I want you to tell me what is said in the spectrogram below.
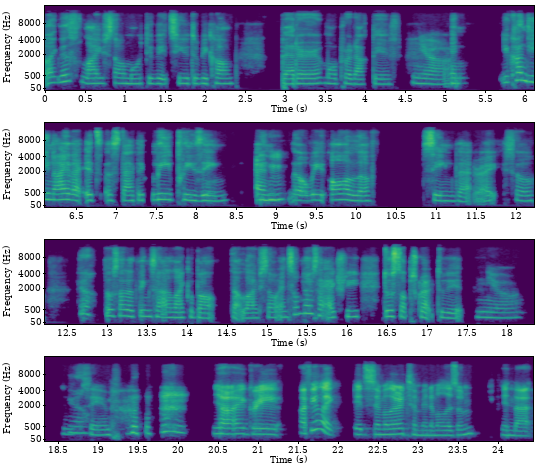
like this lifestyle motivates you to become better, more productive. yeah And you can't deny that it's aesthetically pleasing. And Mhm. no, we all love seeing that, right? So yeah, those are the things that I like about that lifestyle. And sometimes I actually do subscribe to it. yeah Yeah. same Yeah, I agree. I feel like it's similar to minimalism in that,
